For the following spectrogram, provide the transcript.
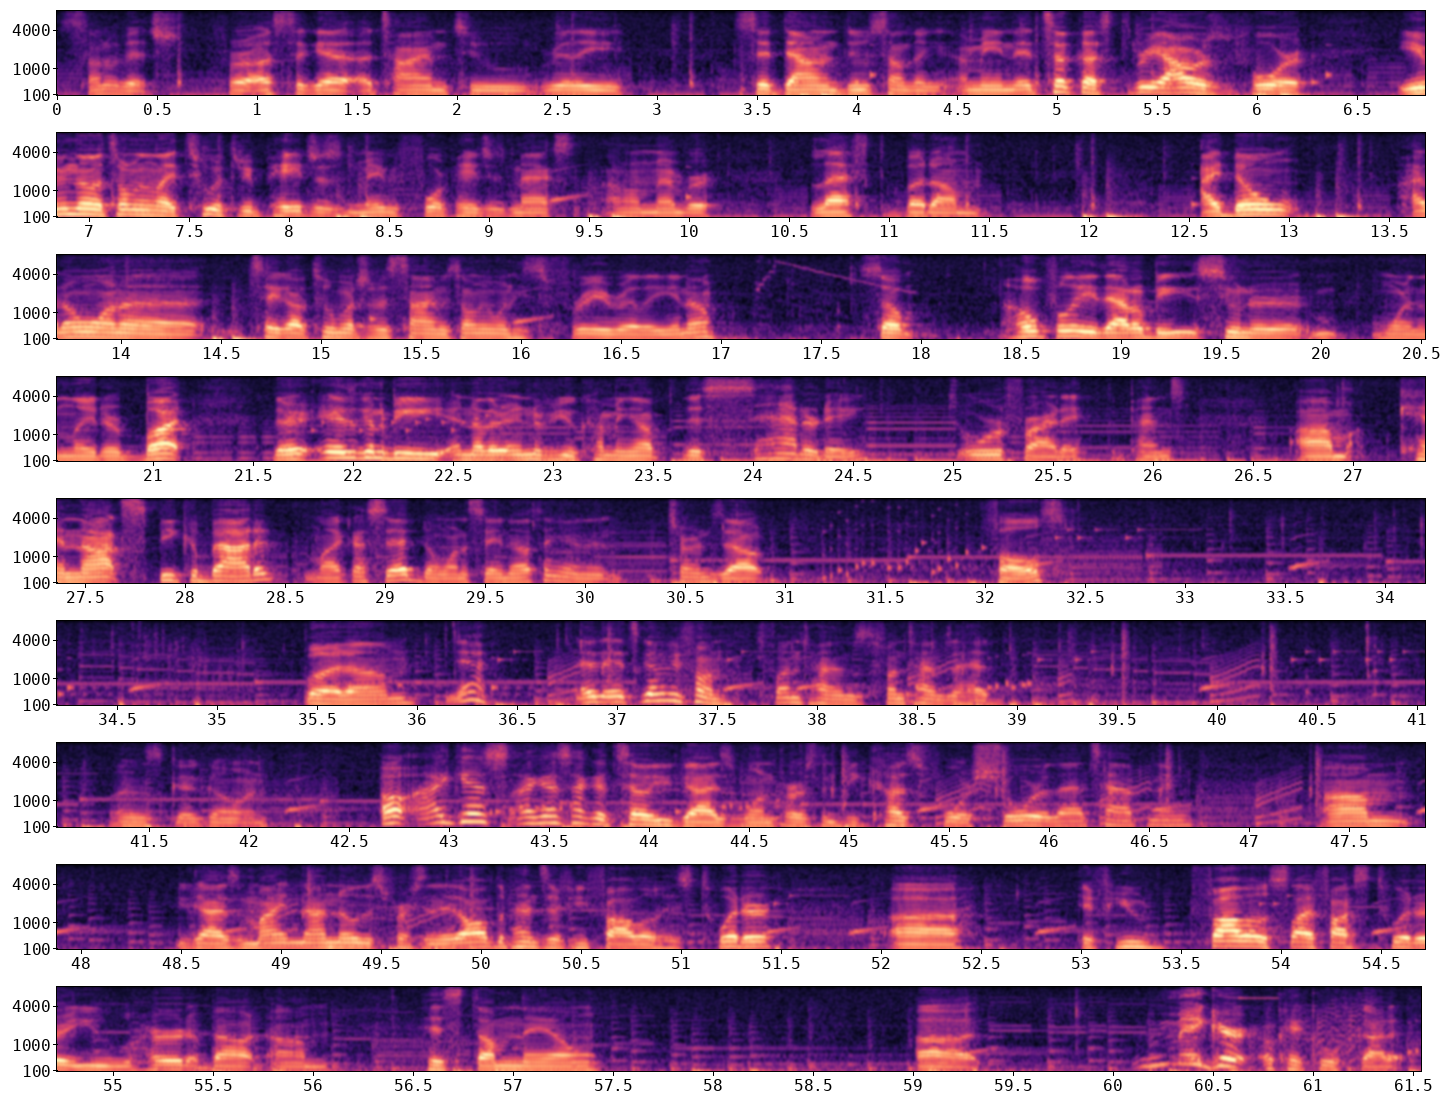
son of a bitch, for us to get a time to really sit down and do something. I mean, it took us three hours before, even though it's only like two or three pages, maybe four pages max, I don't remember, left. But um, I don't, I don't want to take up too much of his time. It's only when he's free, really, you know. So hopefully that'll be sooner more than later. But there is going to be another interview coming up this Saturday or Friday, depends. Um, cannot speak about it. Like I said, don't want to say nothing, and it turns out false. But um, yeah, it, it's gonna be fun. Fun times, fun times ahead. Let's get going. Oh, I guess I guess I could tell you guys one person because for sure that's happening. Um, you guys might not know this person. It all depends if you follow his Twitter. Uh, if you follow Sly Fox Twitter, you heard about um, his thumbnail. Uh, maker. Okay, cool. Got it.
